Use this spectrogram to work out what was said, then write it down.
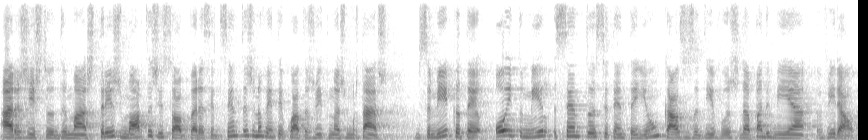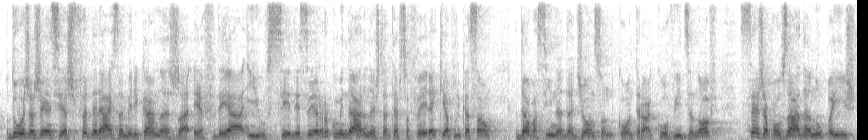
Há registro de mais três mortes e sobe para 794 vítimas mortais. Moçambique tem 8.171 casos ativos da pandemia viral. Duas agências federais americanas, a FDA e o CDC, recomendaram nesta terça-feira que a aplicação da vacina da Johnson contra a Covid-19 seja pausada no país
